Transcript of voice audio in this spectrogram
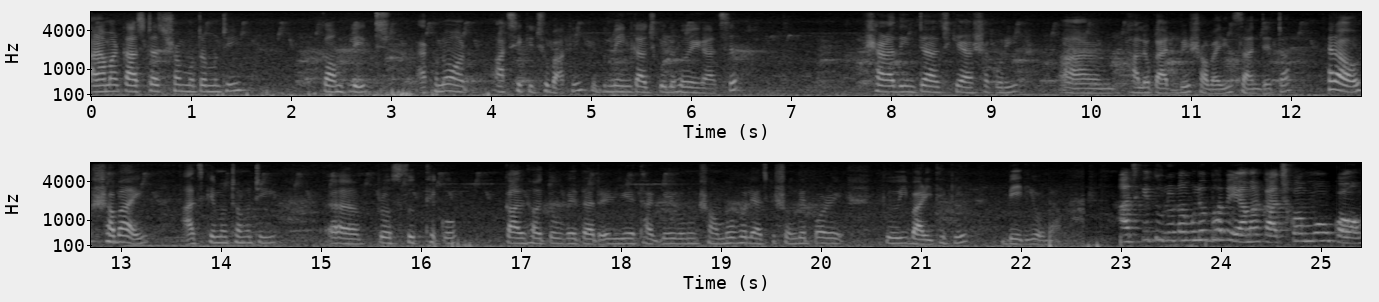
আর আমার কাজ টাজ সব মোটামুটি কমপ্লিট এখনও আছে কিছু বাকি, কিন্তু মেইন কাজগুলো হয়ে গেছে। সারা দিনটা আজকে আশা করি, আর ভালো কাটবে সবারই সানডেটা এছাড়াও সবাই আজকে মোটামুটি প্রস্তুত থেকো। কাল হয়তো ওয়েদার ইয়ে থাকবে এবং সম্ভব হলে আজকে সন্ধ্যের পরে কেউই বাড়ি থেকে বেরিয়েও না। আজকে তুলনামূলকভাবে আমার কাজকর্ম কম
